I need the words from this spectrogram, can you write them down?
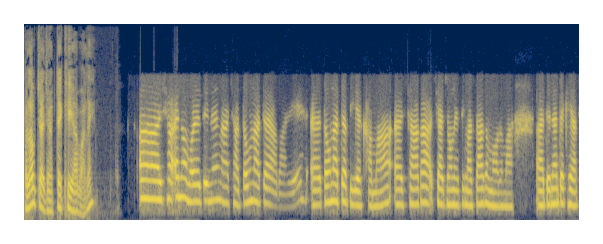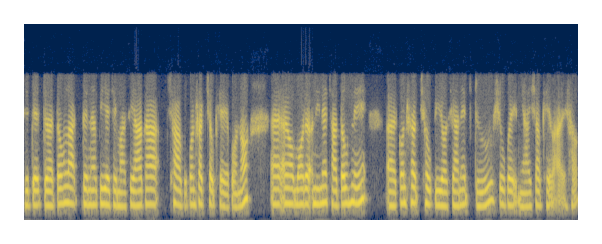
ဘယ်လောက်ကြာကြာတက်ခဲ့ရပါလဲ အာချာအဲ့တော့မော်ရတင်နန်းကချာ3လတက်ရပါတယ်အဲ3လတက်ပြီးရဲ့ခါမှာအဲချာကဆရာကျောင်းလင်းစီမှာစားကမော်တော့မှာအဲတင်နန်းတက်ခဲ့ရဖြစ်တဲ့အတွက်3လတင်နန်းပြီးရဲ့ချိန်မှာဆရာကချာကို contract ချုပ်ခဲ့ရပေါ့နော်အဲအဲ့တော့ model အနေနဲ့ခြာ3နှစ်အဲ contract ချုပ်ပြီးတော့ဆရာနဲ့တူ show ပွဲအများကြီးရှောက်ခဲ့ပါတယ်ဟုတ်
